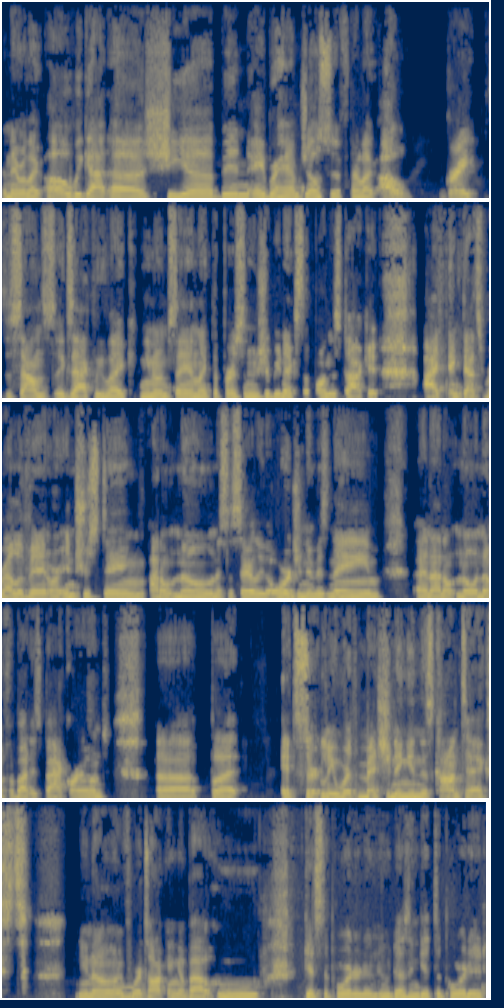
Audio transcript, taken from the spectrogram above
and they were like, "Oh, we got uh Shéyaa bin Abraham Joseph," they're like, "Oh, great. It sounds exactly like, you know what I'm saying? Like the person who should be next up on this docket. I think that's relevant or interesting. I don't know necessarily the origin of his name and I don't know enough about his background. Uh, but it's certainly worth mentioning in this context, you know, if we're talking about who gets deported and who doesn't get deported.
